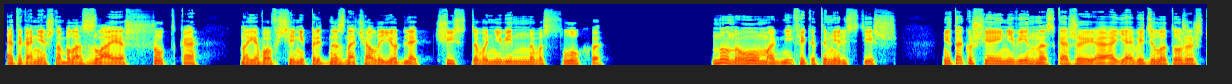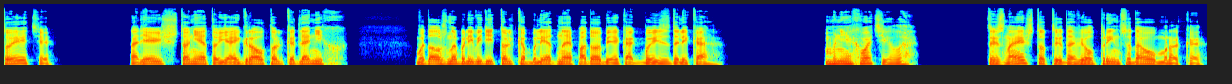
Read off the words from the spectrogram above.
Это, конечно, была злая шутка, но я вовсе не предназначал ее для чистого невинного слуха. Ну-ну, Магнифика, ты мне льстишь. Не так уж я и невинна, скажи, а я видела то же, что эти. Надеюсь, что нету, я играл только для них. Вы должны были видеть только бледное подобие, как бы издалека. Мне хватило. Ты знаешь, что ты довел принца до обморока?»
